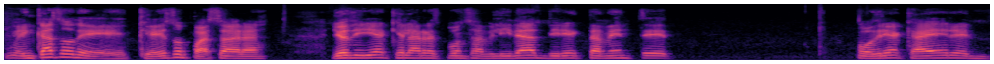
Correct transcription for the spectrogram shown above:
en caso de que eso pasara, yo diría que la responsabilidad directamente podría caer en,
